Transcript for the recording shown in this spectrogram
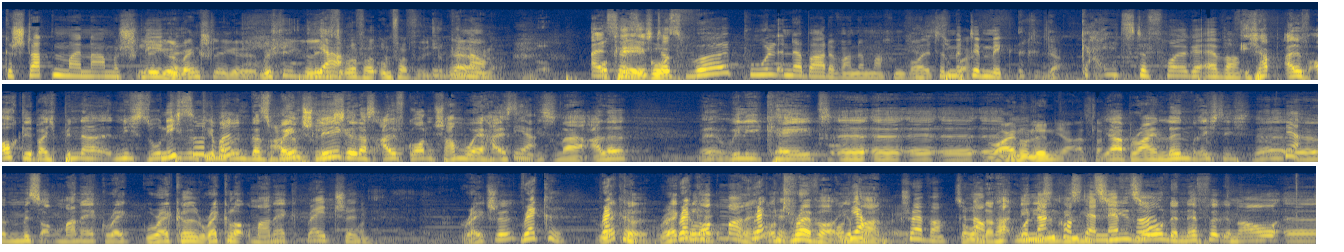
Gestatten mein Name Schlegel, Schlegel. Wayne Schlegel. Mischligen Ja. Lebensunfall, Unfallversicherung. Ja, ja, Genau. genau. Als Okay, er sich gut. das Whirlpool in der Badewanne machen wollte Super. mit dem Mick. Ja. Geilste Folge ever. Ich habe Alf auch geliebt, aber ich bin da nicht so Nicht tief so im Thema drin? drin. Dass Ah, Wayne das Schlegel, dass Alf Gordon Shumway heißt, Ja. das wissen wir ja alle. Ne? Willie Kate, äh, äh, äh, äh, Brian ähm, und Lynn, ja, klar. Ja, Brian Lynn, richtig. Ne? Ja. Äh, Miss Ogmanek, Rackle, Rackle Ogmanek. Rachel. Rachel? Rackle. Rackle, Rackle Ogmanek und Trevor, ihr ja, Mann. Trevor, So, genau. und dann hatten die und dann diesen, kommt diesen der Neffe. Ziehsohn, der Neffe, genau. Äh, äh, äh,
